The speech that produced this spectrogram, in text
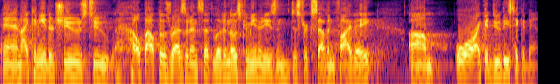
and I can either choose to help out those residents that live in those communities in District 7, 5, 8, um, or I could do these take advantage.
